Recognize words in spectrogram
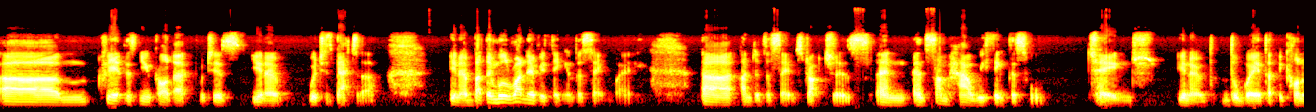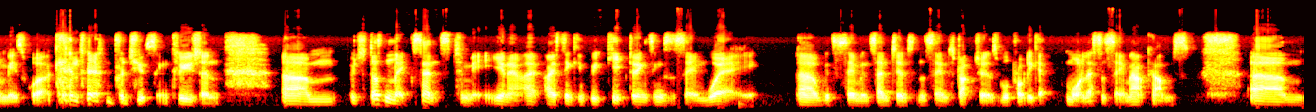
um, create this new product, which is you know, which is better you know, but then we'll run everything in the same way, uh, under the same structures, and and somehow we think this will change, you know, the way that economies work and produce inclusion, um, which doesn't make sense to me. You know, I, I, think if we keep doing things the same way. Uh, with the same incentives and the same structures, we'll probably get more or less the same outcomes. Um,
